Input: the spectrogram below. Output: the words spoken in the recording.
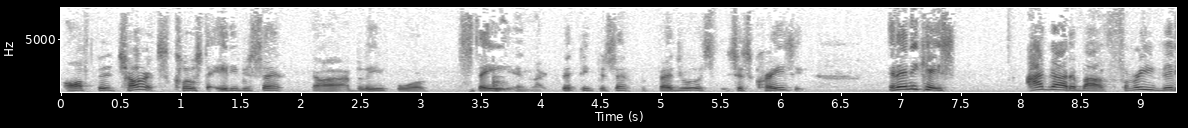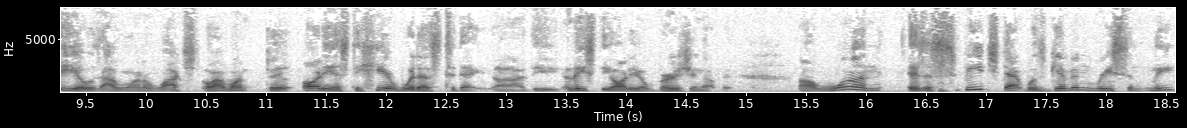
off the charts, close to eighty percent, uh, I believe, for state and like 50% for federal. It's, it's just crazy. In any case, I got about three videos I want to watch, or I want the audience to hear with us today. Uh, the at least the audio version of it. Uh, one is a speech that was given recently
